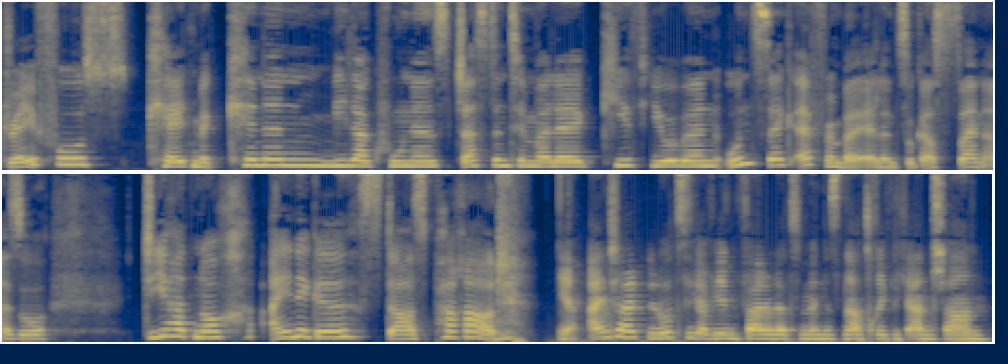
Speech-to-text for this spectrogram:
Dreyfus, Kate McKinnon, Mila Kunis, Justin Timberlake, Keith Urban und Zac Efron bei Ellen zu Gast sein. Also die hat noch einige Stars parat. Ja, einschalten lohnt sich auf jeden Fall oder zumindest nachträglich anschauen,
